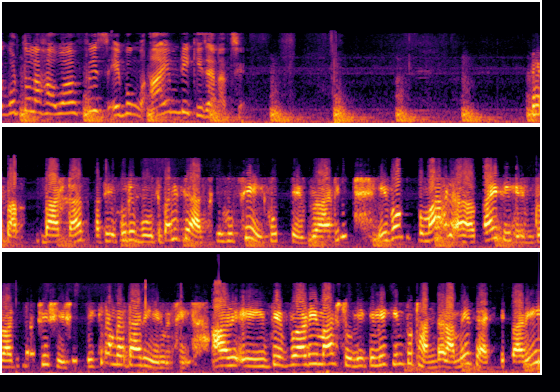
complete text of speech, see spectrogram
আগরতলা হাওয়া অফিস এবং আইএমডি কি জানাচ্ছে? বার্তা তাতে করে বলতে পারি যে আজকে হচ্ছে একুশ ফেব্রুয়ারি এবং তোমার প্রায় ফেব্রুয়ারি মাসের শেষের দিকে আমরা দাঁড়িয়ে রয়েছি। আর এই ফেব্রুয়ারি মাস চলে গেলে কিন্তু ঠান্ডার আমেজ একেবারেই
